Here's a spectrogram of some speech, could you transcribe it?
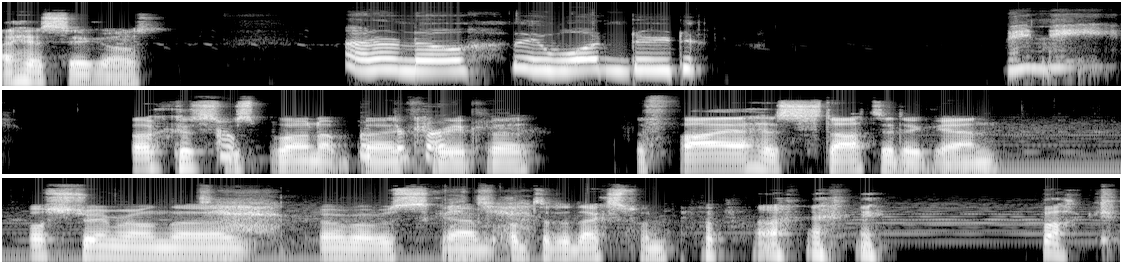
I hear seagulls. I don't know. They wandered. Minnie. Focus Oh, was blown up by a the fuck? The fire has started again. Full streamer on the Joe was scam. On to the next one. Bye bye. Fuck.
